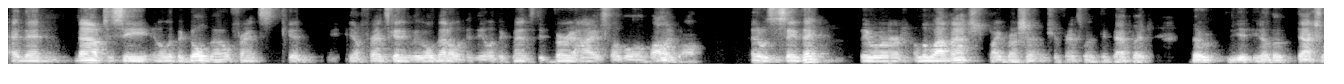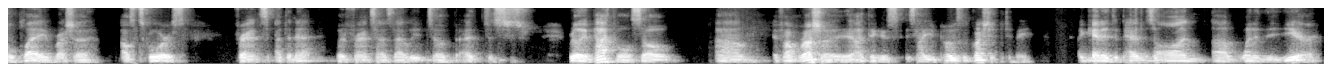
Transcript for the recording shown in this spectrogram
And then now to see an Olympic gold medal, France get, you know, France getting the gold medal in the Olympic men's, the very highest level of volleyball. And it was the same thing. They were a little outmatched by Russia. I'm sure France wouldn't think that, but the you know the, the actual play, Russia outscores France at the net, but France has that lead. So uh, it's just really impactful. So um, if I'm Russia, I think is, is how you pose the question to me. Again, it depends on um, when in the year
